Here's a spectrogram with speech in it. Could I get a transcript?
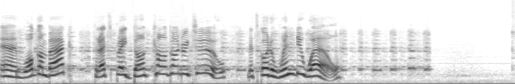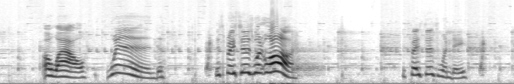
And welcome back to Let's Play Donkey Kong Country 2. Let's go to Windy Well. Oh wow, wind! This place is wind. Whoa! This place is windy,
